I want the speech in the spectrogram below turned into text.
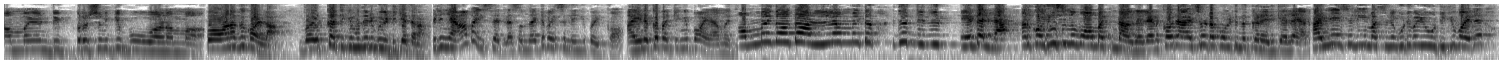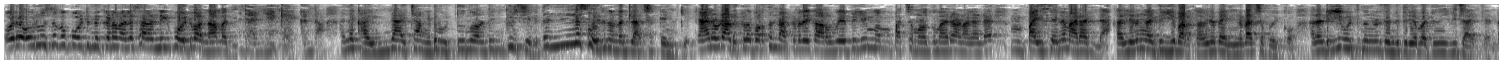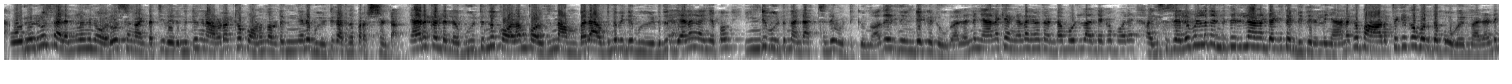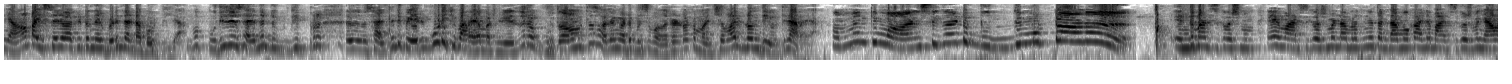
അമ്മ ഞാൻ ഡിപ്രഷനിക്ക് പോവാണമ്മ. പോണൊക്കെ കൊള്ളാം. വെളുക്കത്തിക്കുമ്പോ വീട്ടിലേക്ക് എത്തണം പിന്നെ ഞാൻ പൈസ അല്ല സ്വന്തമായിട്ട് പൈസ ഉണ്ടെങ്കിൽ പോയിക്കോ. അതിനൊക്കെ പറ്റുമെങ്കിൽ പോയാൽ മതി. അമ്മ ഇത് അതല്ല അമ്മ ഇത് ഇത് ഏതല്ല എനിക്ക് ഒരു ദിവസം ഒന്നും പോകാൻ പറ്റുന്നുണ്ടാവില്ല എനിക്ക് ഒരാഴ്ച കൂടെ പോയിട്ട് നിൽക്കണായിരിക്കും അല്ലേ? കഴിഞ്ഞ ആഴ്ച ഈ മസിനും കൂടി വഴി ഊട്ടിക്ക് പോയത് ഒരു ഒരു ദിവസമൊക്കെ പോയിട്ട് നിൽക്കണം വല്ല സ്ഥലമുണ്ടെങ്കിൽ പോയിട്ട് വന്നാൽ മതി. ഞാൻ കേൾക്കണ്ട അല്ല കഴിഞ്ഞ ആഴ്ച അങ്ങോട്ട് വിട്ടു എന്ന് പറഞ്ഞിട്ട് എനിക്ക് ശരി ഇതെല്ലാം സ്വയം തന്നിട്ടില്ല അച്ഛക്ക് എനിക്ക്. ഞാനിവിടെ അടുക്കള പുറത്ത് ഉണ്ടാക്കുന്നത് കറിവേപ്പിലും പച്ചമുളകുമാരും പച്ചമുളകുമാരാണ്. അല്ലാണ്ട് പൈസേനെ മരല്ല. കല്യാണം കഴിഞ്ഞിട്ട് ഈ ഭർത്താവിന്റെ പെങ്ങളുടെ അച്ഛൻ പോയിക്കോ. അല്ലാണ്ട് ഈ വീട്ടിൽ നിങ്ങൾ തെണ്ടി തിരിയാൻ പറ്റുമെന്ന് ഈ വിചാരിക്കേണ്ട. ഓരോരോ സ്ഥലങ്ങൾ ഇങ്ങനെ ഓരോ ദിവസം കണ്ടെത്തി വരുന്നിട്ട് ഇങ്ങനെ അവിടെ ഒക്കെ പോകണം എന്നിട്ട് ഇങ്ങനെ വീട്ടിൽ കിടന്ന് പ്രശ്നം ഉണ്ടാവും ഞാനൊക്കെ ഉണ്ടല്ലോ വീട്ടിൽ നിന്ന് കുളം കുളത്തിൽ നിന്ന് അമ്പലം അവിടുന്ന് പിന്നെ വീട് കല്യാണം കഴിഞ്ഞപ്പോൾ ഇന്റെ വീട്ടിൽ നിന്ന് എന്റെ അച്ഛന്റെ വീട്ടിൽ അതായിരുന്നു ഇന്ത്യയ്ക്ക് ടൂർ അല്ലാണ്ട് ഞാനൊക്കെ എങ്ങനെ അങ്ങനെ തെണ്ടാൻ പോയിട്ടില്ല അതിന്റെ പോലെ. പൈസ ചെലവുള്ള തെണ്ടിത്തിരില്ലാണ് എന്റെ തെണ്ടിത്തിരില്ല ഞാനൊക്കെ പാടത്തേക്കൊക്കെ വെറുതെ പോകുന്നു അല്ലാണ്ട് ഞാൻ പൈസ ചെലവാക്കിയിട്ടൊന്നും എവിടെയും തെണ്ടാൻ പോയിട്ടില്ല. അപ്പൊ പുതിയ സ്ഥലം സ്ഥലത്തിന്റെ പേരും കൂടി എനിക്ക് പറയാൻ പറ്റില്ല. ഏതൊരു ഗുതാമത്തെ സ്ഥലം കണ്ടു പിടിച്ച് വന്നിട്ടൊക്കെ മനുഷ്യന്മാരുണ്ടോന്ന് ദൈവത്തിന് ദൈവത്തിനറിയാം അമ്മ എനിക്ക് മാനസികമായിട്ട് ബുദ്ധിമുട്ടാണ്. എന്ത് മാനസിക വിഷമം? ഏ മാനസിക വിഷമം ഉണ്ടാകുമ്പോൾ തെണ്ടാൻ അതിന്റെ മാനസിക വിഷമം ഞാൻ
